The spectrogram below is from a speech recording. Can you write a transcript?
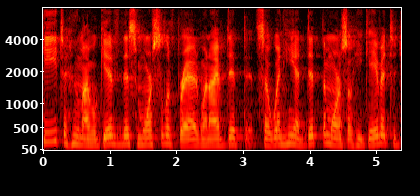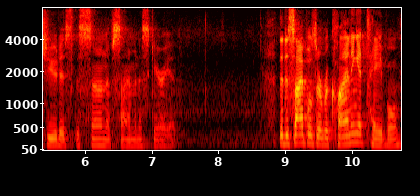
he to whom I will give this morsel of bread when I have dipped it. So when he had dipped the morsel, he gave it to Judas, the son of Simon Iscariot. The disciples are reclining at table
